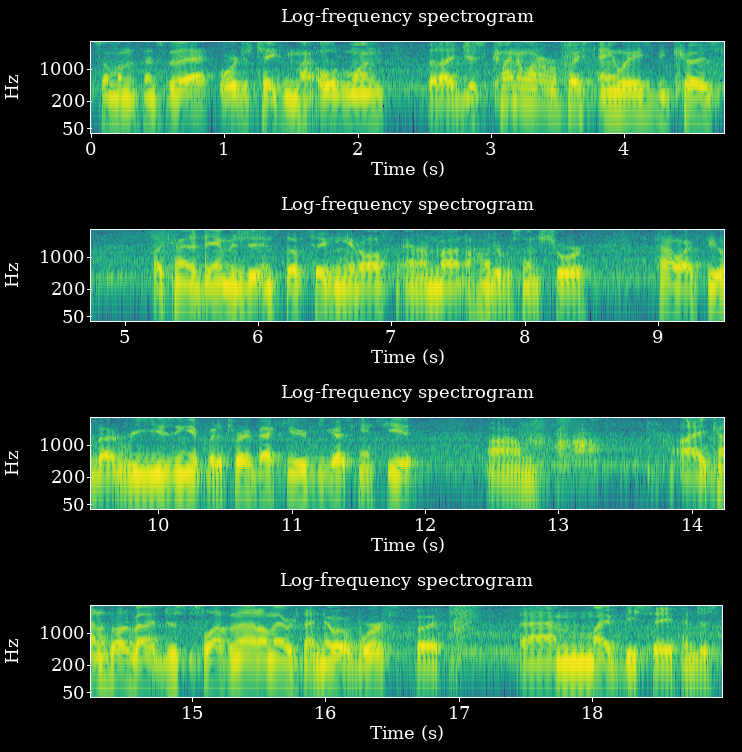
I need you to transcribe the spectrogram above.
So I'm on the fence with that, or just taking my old one that I just kind of want to replace anyways because I kind of damaged it and stuff taking it off, and I'm not 100% sure how I feel about reusing it, but it's right back here if you guys can't see it. Um, I kind of thought about just slapping that on there because I know it works, but I might be safe and just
